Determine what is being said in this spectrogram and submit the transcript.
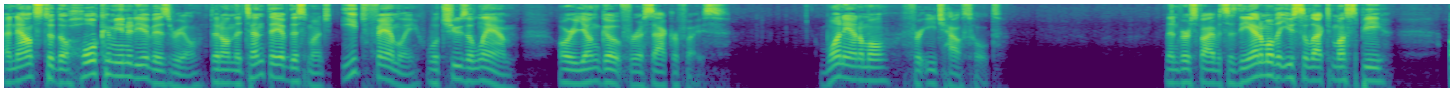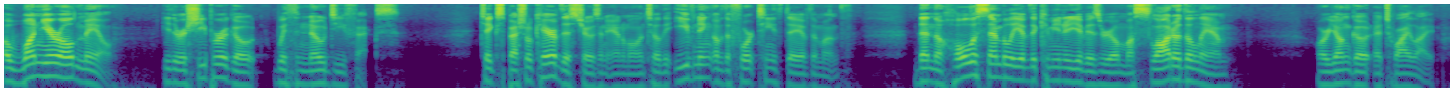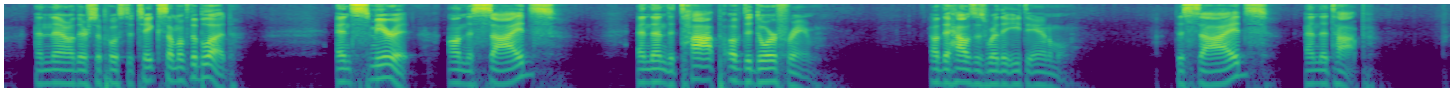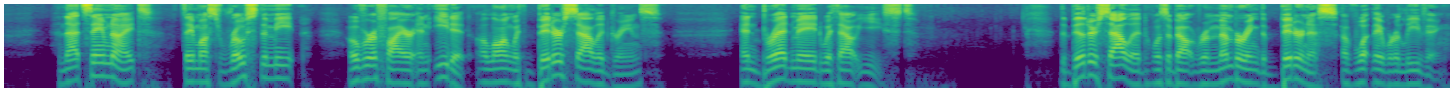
Announce to the whole community of Israel that on the tenth day of this month, each family will choose a lamb or a young goat for a sacrifice, one animal for each household. Then, verse 5, it says, The animal that you select must be a one year old male, either a sheep or a goat, with no defects. Take special care of this chosen animal until the evening of the 14th day of the month. Then the whole assembly of the community of Israel must slaughter the lamb or young goat at twilight. And now they're supposed to take some of the blood and smear it on the sides and then the top of the door frame of the houses where they eat the animal the sides, and the top. And that same night, they must roast the meat over a fire and eat it, along with bitter salad greens and bread made without yeast. The bitter salad was about remembering the bitterness of what they were leaving.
